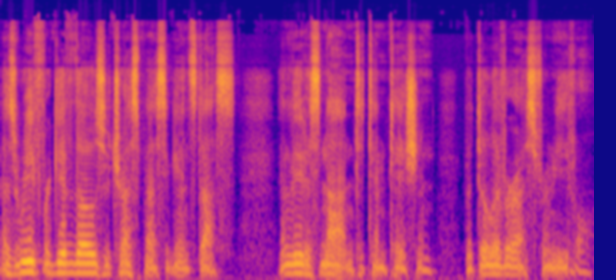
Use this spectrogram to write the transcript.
as we forgive those who trespass against us. And lead us not into temptation, but deliver us from evil.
